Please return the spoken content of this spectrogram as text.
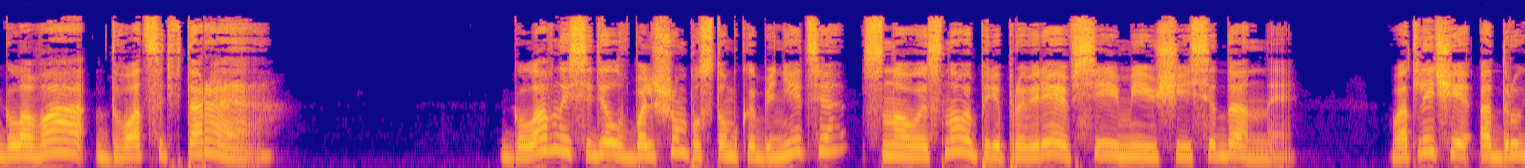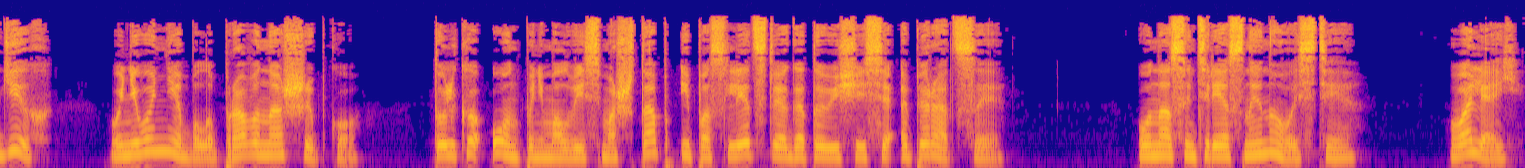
Глава двадцать вторая. Главный сидел в большом пустом кабинете, снова и снова перепроверяя все имеющиеся данные. В отличие от других, у него не было права на ошибку. Только он понимал весь масштаб и последствия готовящейся операции. «У нас интересные новости. Валяй».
